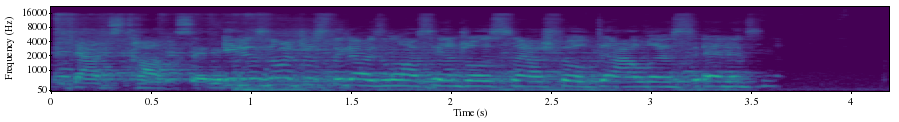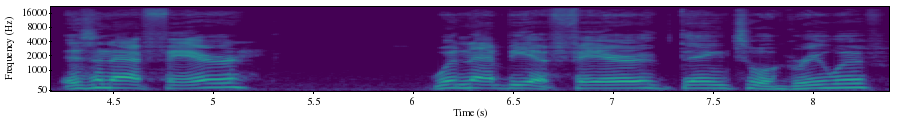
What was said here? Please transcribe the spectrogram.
that's toxic. It is not just the guys in Los Angeles, Nashville, Dallas, and it's Isn't that fair? Wouldn't that be a fair thing to agree with?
